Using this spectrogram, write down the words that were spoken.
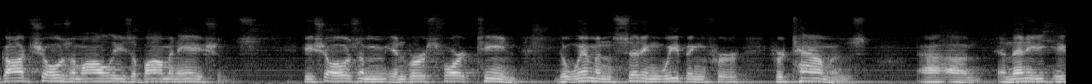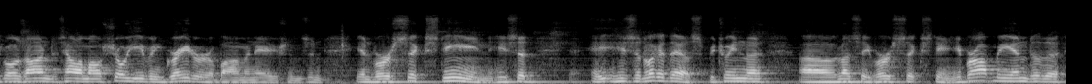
God shows him all these abominations. He shows him in verse 14 the women sitting weeping for, for Tammuz. Uh, um, and then he, he goes on to tell them, I'll show you even greater abominations. And in verse 16, he said, he, he said, look at this. Between the, uh, let's see, verse 16. He brought me into the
